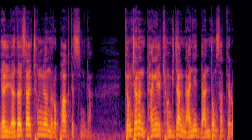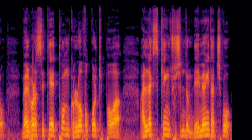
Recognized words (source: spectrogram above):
18살 청년으로 파악됐습니다. 경찰은 당일 경기장 난입 난동 사태로 멜버른 시티의 톰 글로버 골키퍼와 알렉스 킹 주심 등 4명이 다치고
